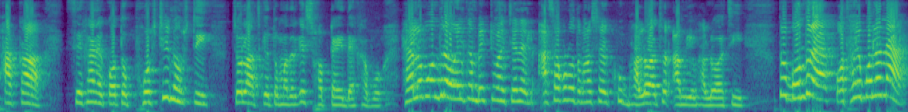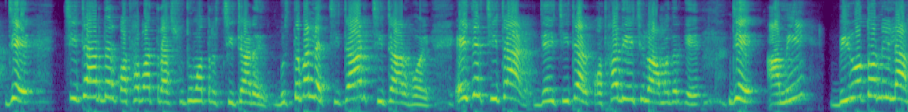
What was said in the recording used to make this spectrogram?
ফাঁকা। সেখানে কত ফষ্টি নষ্টি। চলো আজকে তোমাদেরকে সবটাই দেখাবো। হ্যালো বন্ধুরা welcome back to my channel আশা করো তোমার সঙ্গে খুব ভালো আছো, আমিও ভালো আছি। তো বন্ধুরা কথাই বলে না যে, চিটারদের কথাবার্তা শুধুমাত্র চিটারের, বুঝতে পারলে? চিটার চিটার হয়। এই যে চিটার, যেই চিটার কথা দিয়েছিল আমাদেরকে যে, আমি বিরত নিলাম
